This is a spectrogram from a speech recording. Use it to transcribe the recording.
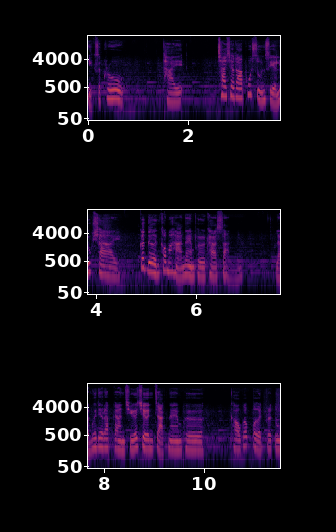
อีกสักครู่ ไท ชายชราผู้สูญเสียลูกชาย ก็เดินเข้ามาหานายอำเภอคาสัน และเมื่อได้รับการเชื้อเชิญจากนายอำเภอ เขาก็เปิดประตู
